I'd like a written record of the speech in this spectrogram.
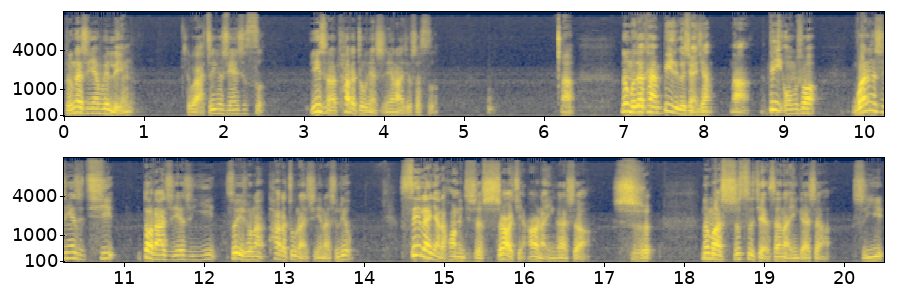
等待时间为零，对吧？执行时间是四。因此呢，它的周转时间呢就是四，啊，那么再看 B 这个选项啊，B 我们说完成时间是七，到达时间是一，所以说呢，它的周转时间呢是六。C 来讲的话呢，就是十二减二呢应该是十，那么十四减三呢应该是十一，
